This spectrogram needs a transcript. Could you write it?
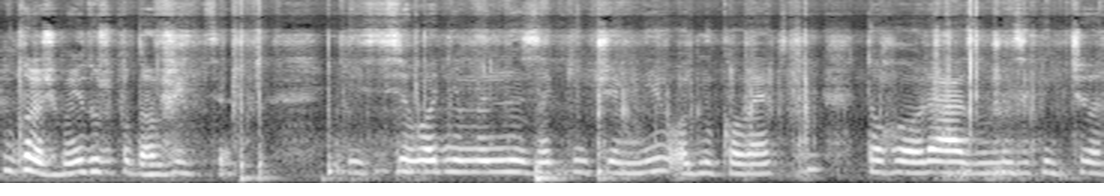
ну, коротше, мені дуже подобається. І сьогодні ми не закінчуємо ні одну колекцію. Того разу ми закінчили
